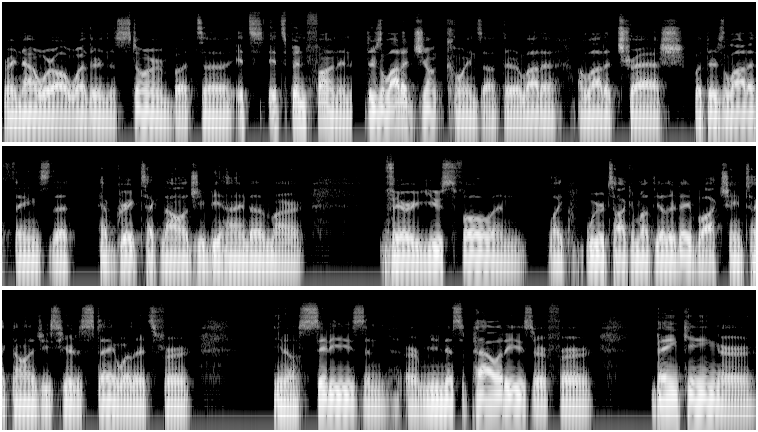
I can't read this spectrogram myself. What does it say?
right now we're all weathering the storm, but uh, it's it's been fun. And there's a lot of junk coins out there, a lot of a lot of trash, but there's a lot of things that have great technology behind them. Are very useful and like we were talking about the other day, blockchain technology is here to stay, whether it's for you know cities and or municipalities or for banking or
